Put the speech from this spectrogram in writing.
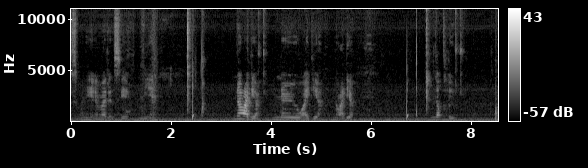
so many emergency meeting. No idea. No idea. No idea. No clue.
